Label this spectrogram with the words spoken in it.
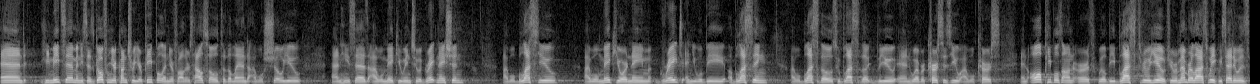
And he meets him and he says, Go from your country, your people, and your father's household to the land I will show you. And he says, I will make you into a great nation. I will bless you. I will make your name great, and you will be a blessing. I will bless those who bless the, you, and whoever curses you, I will curse and all peoples on earth will be blessed through you. If you remember last week, we said it was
